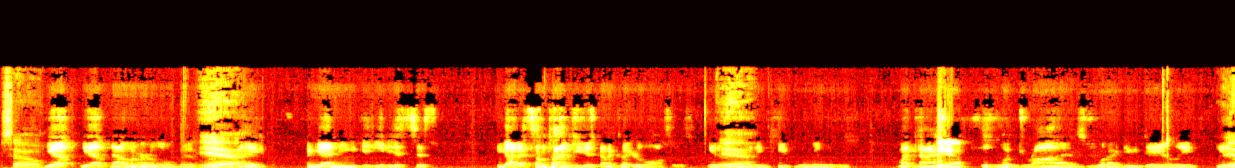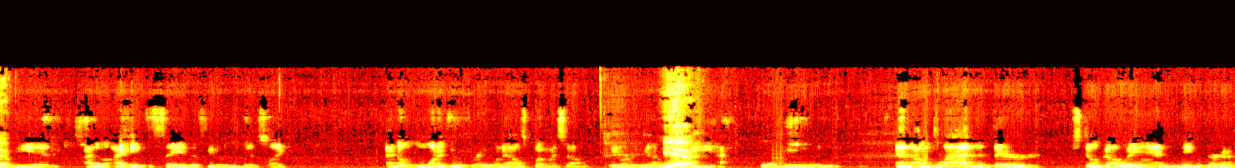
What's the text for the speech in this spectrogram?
So Yep, yep, that one hurt a little bit. But, Yeah. Hey, again, you, you, it's just you got to. Sometimes you just got to cut your losses. You know, Yeah. And keep moving. And my passion Yeah. is what drives what I do daily. You know Yep. what I mean? And I don't. I hate to say this, you know, but it's like I don't want to do it for anyone else but myself. You know what I mean? I Yeah. be what I do, and and I'm glad that they're still going, and maybe they're going to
